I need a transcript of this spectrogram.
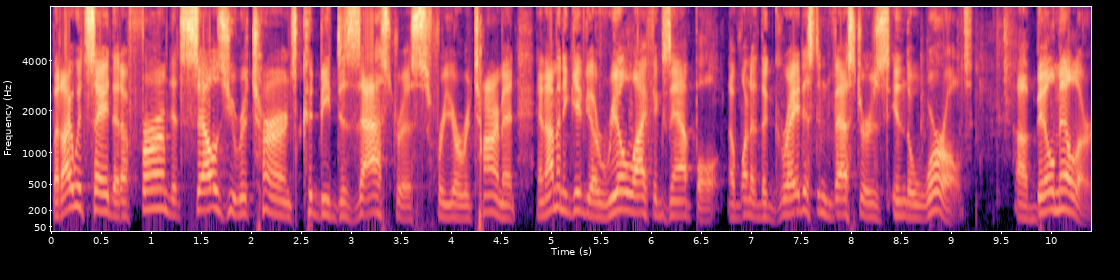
But I would say that a firm that sells you returns could be disastrous for your retirement. And I'm going to give you a real life example of one of the greatest investors in the world uh, Bill Miller,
